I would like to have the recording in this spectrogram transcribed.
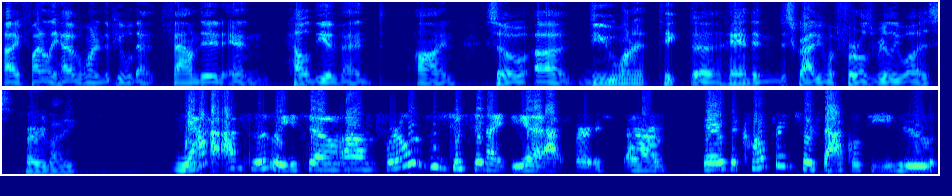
I finally have one of the people that founded and held the event on. So, uh, do you want to take the hand in describing what Furls really was for everybody? Yeah, absolutely. So, um, Furls was just an idea at first. Um, there's a conference for faculty who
